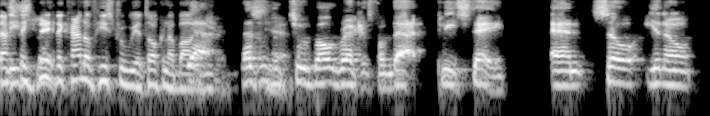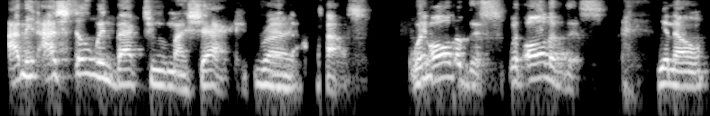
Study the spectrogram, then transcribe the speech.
That's the, the, kind of history we're talking about yeah, here. This is yeah. the two gold records from that. Please stay. And so, you know, I mean, I still went back to my shack right. house with and, all of this, with all of this, you know.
